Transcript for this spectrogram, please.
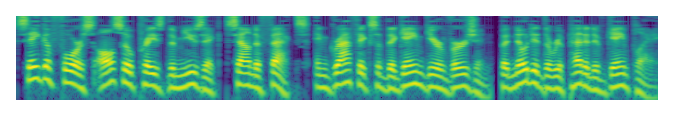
Sega Force also praised the music, sound effects, and graphics of the Game Gear version, but noted the repetitive gameplay.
